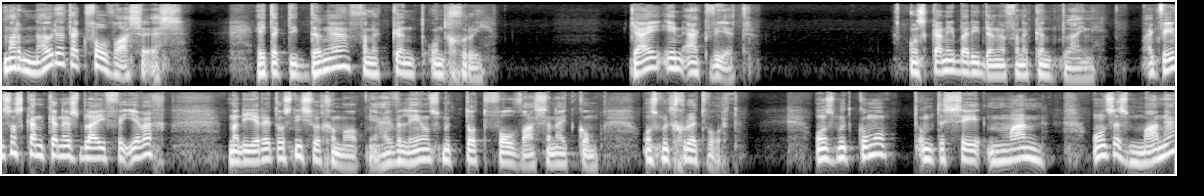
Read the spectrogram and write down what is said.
maar nou dat ek volwasse is het ek die dinge van 'n kind ontgroei. Jy en ek weet ons kan nie by die dinge van 'n kind bly nie. Ek wens ons kan kinders bly vir ewig Maar die Here het ons nie so gemaak nie. Hy wil hê ons moet tot volwassenheid kom. Ons moet groot word. Ons moet kom op om te sê, man, ons is manne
